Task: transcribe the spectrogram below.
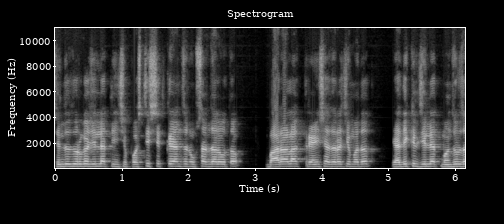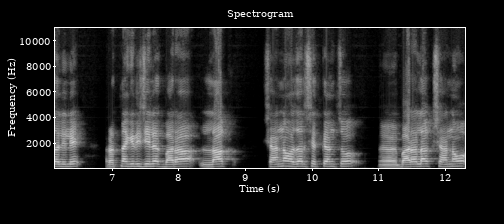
सिंधुदुर्ग जिल्ह्यात तीनशे पस्तीस शेतकऱ्यांचं नुकसान झालं होतं. बारा लाख त्र्याऐंशी हजाराची मदत. या देखील जिल्ह्यात मंजूर झालेली आहे. रत्नागिरी जिल्ह्यात बारा लाख शहाण्णव हजार शेतकऱ्यांचं बारा लाख शहाण्णव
